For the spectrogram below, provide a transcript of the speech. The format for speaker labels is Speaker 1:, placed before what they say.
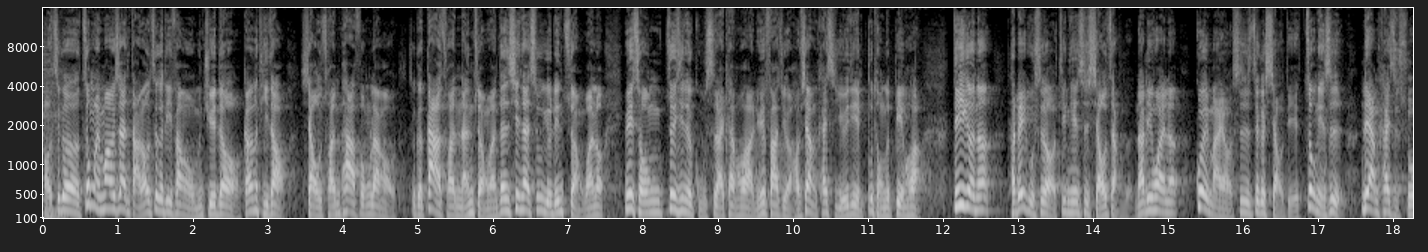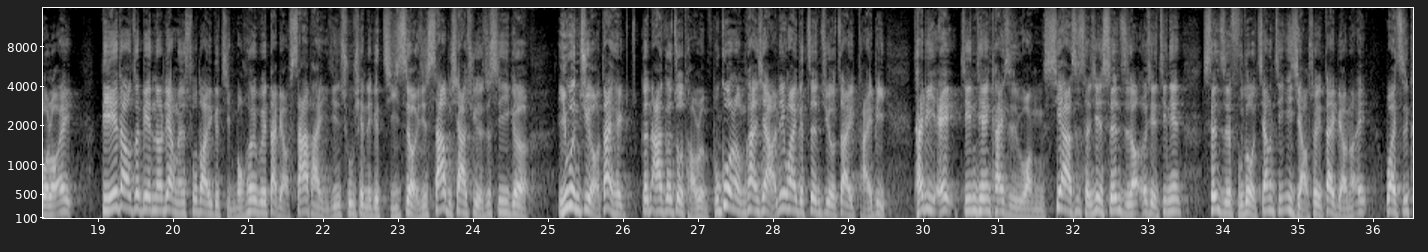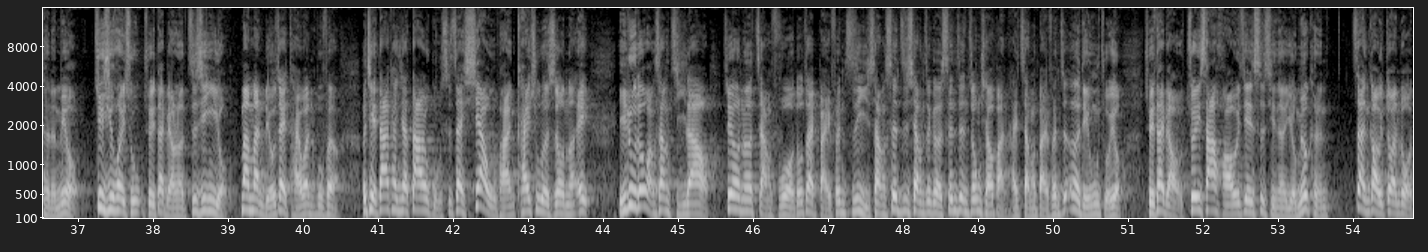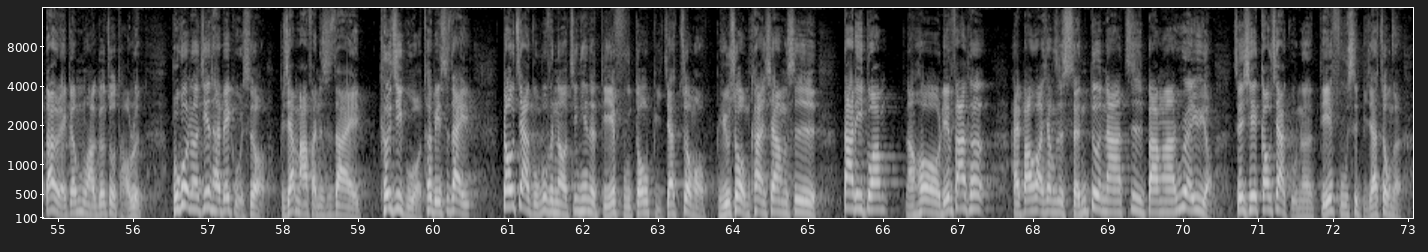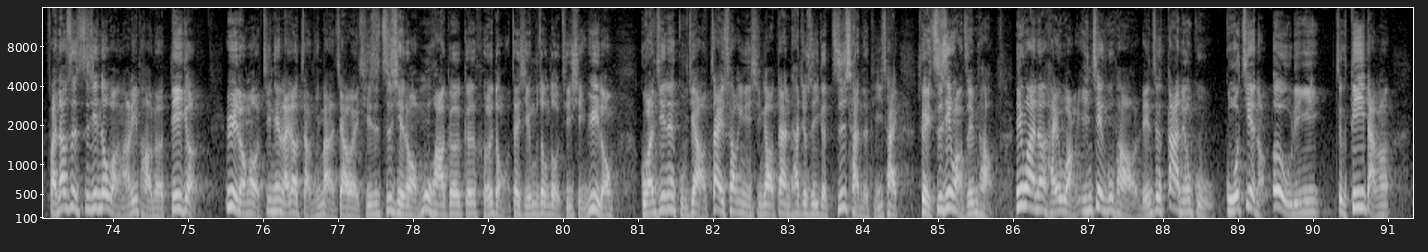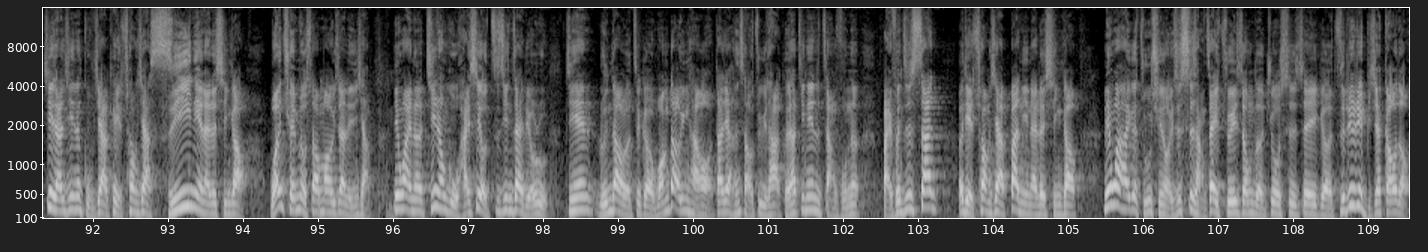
Speaker 1: 好，这个中美贸易战打到这个地方哦，我们觉得哦，刚刚提到小船怕风浪哦，这个大船难转弯，但是现在似乎有点转弯了，因为从最近的股市来看的话，你会发觉好像开始有一点不同的变化。第一个呢，台北股市哦，今天是小涨的，那另外呢，贵买哦是这个小跌，重点是量开始缩了，哎，跌到这边呢，量能缩到一个紧绷，会不会代表杀盘已经出现了一个极致哦，已经杀不下去了？这是一个疑问句哦，大家可以跟阿哥做讨论。不过呢，我们看一下另外一个证据哦，在于台币，台币哎，今天开始往下是呈现升值哦，而且今天升值幅度将近一角，所以代表呢，哎，外资可能没有继续汇出，所以代表呢，资金有慢慢留在台湾的部分。而且大家看一下大陆股市，在下午盘开出的时候呢，哎，一路都往上急拉哦，最后呢，涨幅哦都在百分之以上，甚至像这个深圳中小板还涨了百分之二点五左右，所以代表追杀华为这件事情呢，有没有可能暂告一段落？待会来跟木华哥做讨论。不过呢，今天台北股市哦比较麻烦的是在科技股哦，特别是在高价股部分哦，今天的跌幅都比较重哦。比如说我们看像是大力光，然后联发科，还包括像是神盾啊、智邦啊、瑞昱哦。这些高价股呢，跌幅是比较重的，反倒是资金都往哪里跑呢？第一个，裕隆哦，今天来到涨停板的价位。其实之前哦，木华哥跟何董在节目中都有提醒，裕隆果然今天的股价再创一年新高，但它就是一个资产的题材，所以资金往这边跑。另外呢，还往银建股跑，连这个大牛股国建哦，二五零一这个第一档呢，既然今天的股价可以创下十一年来的新高，完全没有受到贸易战的影响。另外呢，金融股还是有资金在流入。今天轮到了这个王道银行哦，大家很少注意它，可是它今天的涨幅呢百分之三，而且创下半年来的新高。另外还有一个族群哦，也是市场在追踪的，就是这个殖利率比较高的，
